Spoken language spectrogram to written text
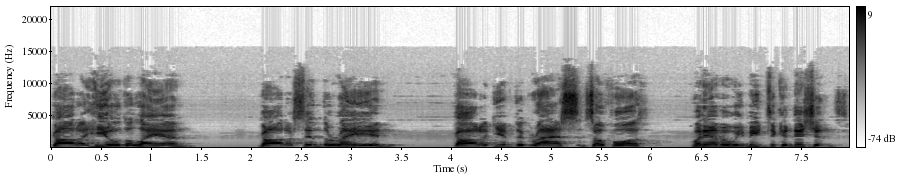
God will heal the land. God will send the rain. God will give the grass and so forth whenever we meet the conditions.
